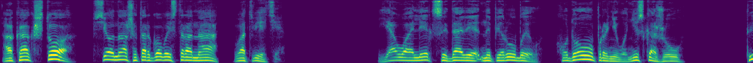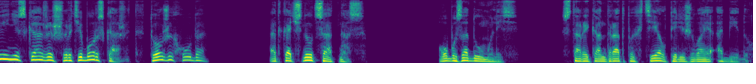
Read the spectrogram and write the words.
а как что, все наша торговая страна в ответе. Я у Алексы Дави на Перу был, худого про него не скажу. Ты не скажешь, Ратибор скажет, тоже худо. Откачнуться от нас. Оба задумались. Старый Кондрат пыхтел, переживая обиду.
